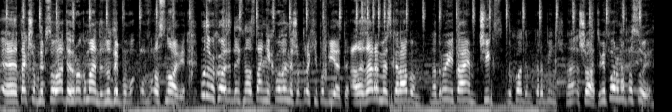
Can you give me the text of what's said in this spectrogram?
е, так, щоб не псувати гру команди. Ну, типу, в, в основі. Буду виходити десь на останні хвилини, щоб трохи побігати. Але зараз ми з карабом на другий тайм. Чікс, виходимо, карабінчик. На що, тобі форма пасує?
